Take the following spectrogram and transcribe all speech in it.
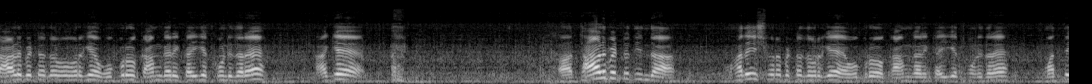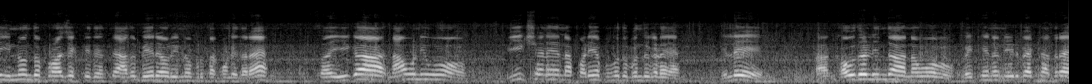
ತಾಳು ಬೆಟ್ಟದವರೆಗೆ ಒಬ್ಬರು ಕಾಮಗಾರಿ ಕೈಗೆತ್ಕೊಂಡಿದ್ದಾರೆ ಹಾಗೆ ತಾಳು ಬೆಟ್ಟದಿಂದ ಮಹದೇಶ್ವರ ಬೆಟ್ಟದವ್ರಿಗೆ ಒಬ್ಬರು ಕಾಮಗಾರಿ ಕೈಗೆತ್ಕೊಂಡಿದ್ದಾರೆ ಮತ್ತೆ ಇನ್ನೊಂದು ಪ್ರಾಜೆಕ್ಟ್ ಇದೆ ಅಂತೆ, ಅದು ಬೇರೆಯವರು ಇನ್ನೊಬ್ರು ತಗೊಂಡಿದ್ದಾರೆ. ಸೊ ಈಗ ನಾವು ನೀವು ವೀಕ್ಷಣೆಯನ್ನು ಪಡೆಯಬಹುದು ಬಂಧುಗಳೇ. ಇಲ್ಲಿ ಕೌದಳಿಂದ ನಾವು ಭೇಟಿಯನ್ನು ನೀಡಬೇಕಾದ್ರೆ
